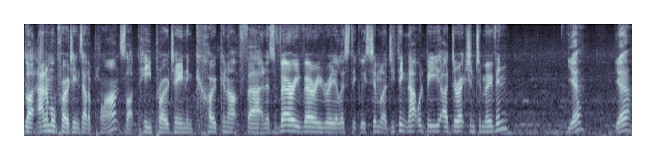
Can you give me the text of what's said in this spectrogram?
like animal proteins out of plants, like pea protein and coconut fat, and it's very very realistically similar. Do you think that would be a direction to move in? Yeah, yeah.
